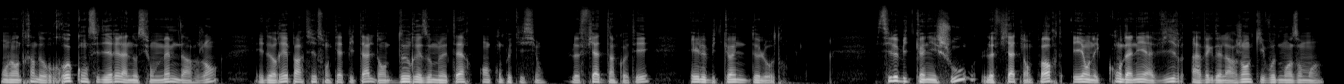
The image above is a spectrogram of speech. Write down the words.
on est en train de reconsidérer la notion même d'argent et de répartir son capital dans deux réseaux monétaires en compétition, le fiat d'un côté et le bitcoin de l'autre. Si le bitcoin échoue, le fiat l'emporte et on est condamné à vivre avec de l'argent qui vaut de moins en moins.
